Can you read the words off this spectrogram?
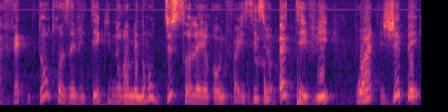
avec d'autres invités qui nous ramèneront du soleil, encore une fois, ici sur etv.gp.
